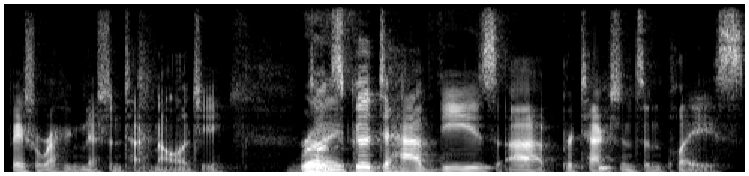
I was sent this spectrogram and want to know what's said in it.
facial recognition technology. Right. So it's good to have these uh, protections in place.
